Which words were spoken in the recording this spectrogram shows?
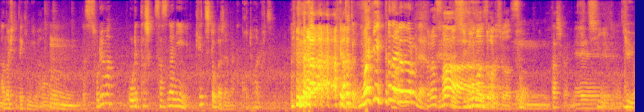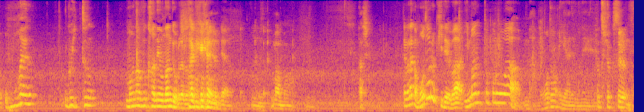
んうん。あの人的には、うん。うんそれは俺確かさすがにケチとかじゃなく断る普通に。い やだってお前が行った大学だろみたいな、プラスまあ45万とかでしょだってそう。うん確かにね。いやいやお前が行った学ぶ金をなんで俺が出さなきゃいけないの？みたいなうんまあまあ確かでもなんか戻る気では今のところはまあ戻いやでもね。に復職するんだ。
